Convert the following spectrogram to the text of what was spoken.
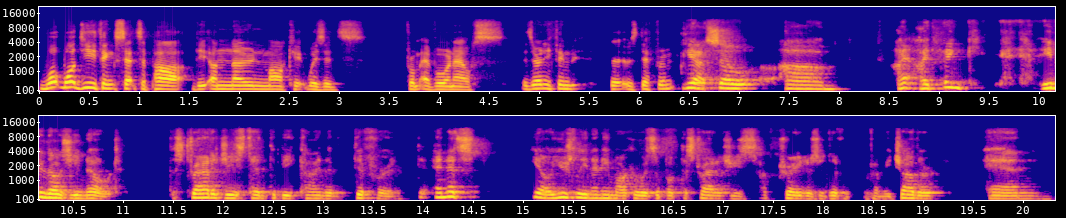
what what do you think sets apart the unknown market wizards from everyone else? Is there anything that was different? Yeah. So, um, I, I think even those you note, the strategies tend to be kind of different, and it's you know, usually in any Market Wizards book, the strategies of traders are different from each other. And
